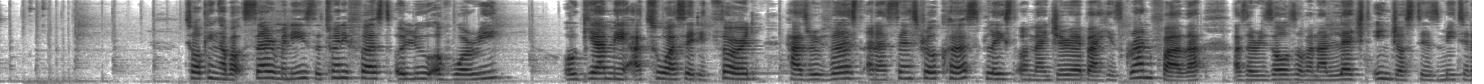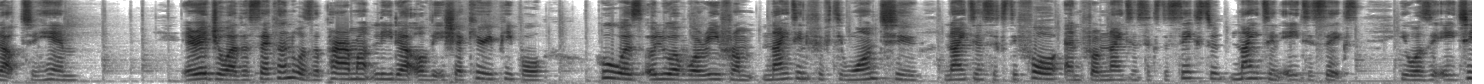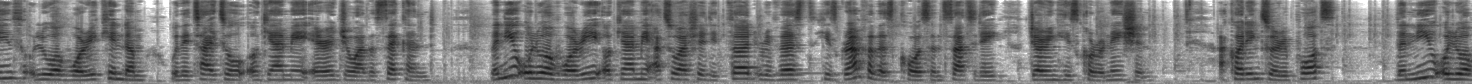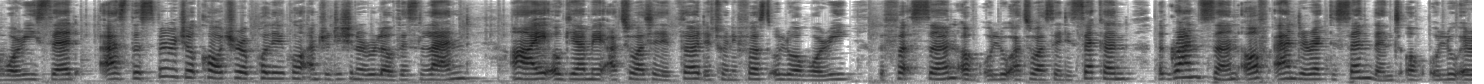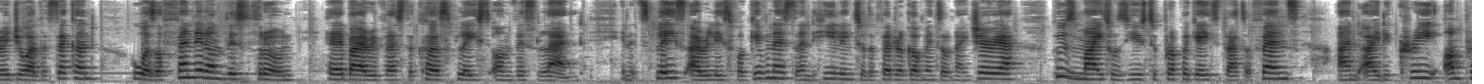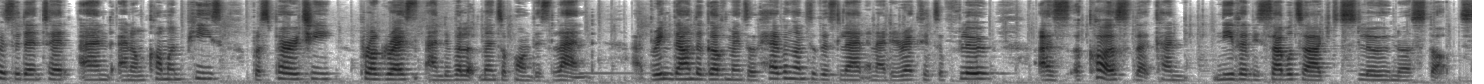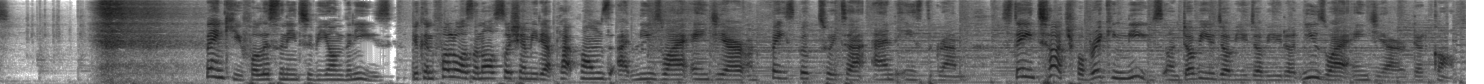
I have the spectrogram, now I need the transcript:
Talking about ceremonies, the 21st Olu of Warri, Ogiame Atuwatse III, has reversed an ancestral curse placed on Nigeria by his grandfather as a result of an alleged injustice meted out to him. Erejuwa II was the paramount leader of the Itsekiri people who was Olu of Warri from 1951 to 1964 and from 1966 to 1986. He was the 18th Olu of Warri Kingdom with the title Ogiame Erejuwa II. The new Olu of Warri, Ogiame Atuwatse III, reversed his grandfather's course on Saturday during his coronation. According to a report, the new Olu of Warri said, As the spiritual, cultural, political, and traditional ruler of this land, I, Ogiame Atuwatse III, the 21st Olu of the first son of Olu Atuwatse II, the grandson of and direct descendant of Olu Erejuwa II, who was offended on this throne, hereby reverse the curse placed on this land. In its place, I release forgiveness and healing to the federal government of Nigeria, whose might was used to propagate that offense, and I decree unprecedented and an uncommon peace, prosperity, progress, and development upon this land. I bring down the government of heaven unto this land, and I direct it to flow as a course that can neither be sabotaged, slow, nor stopped. Thank you for listening to Beyond the News. You can follow us on all social media platforms at Newswire NGR on Facebook, Twitter, and Instagram. Stay in touch for breaking news on www.newswirenegr.com.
